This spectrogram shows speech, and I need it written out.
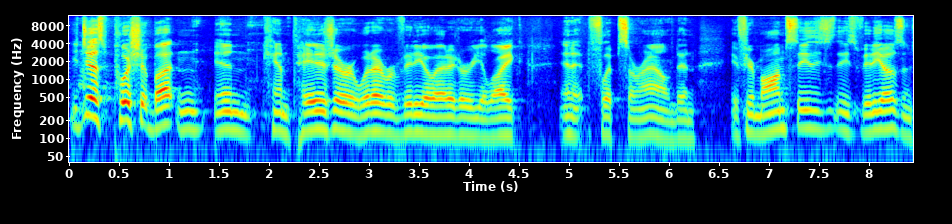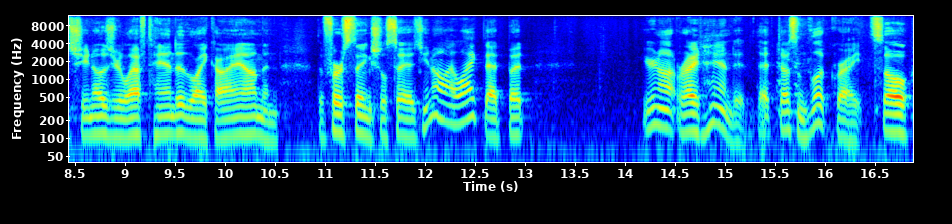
you just push a button in Camtasia or whatever video editor you like, and it flips around. And if your mom sees these videos and she knows you're left-handed like I am, and the first thing she'll say is, you know, I like that, but you're not right-handed. That doesn't look right. So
